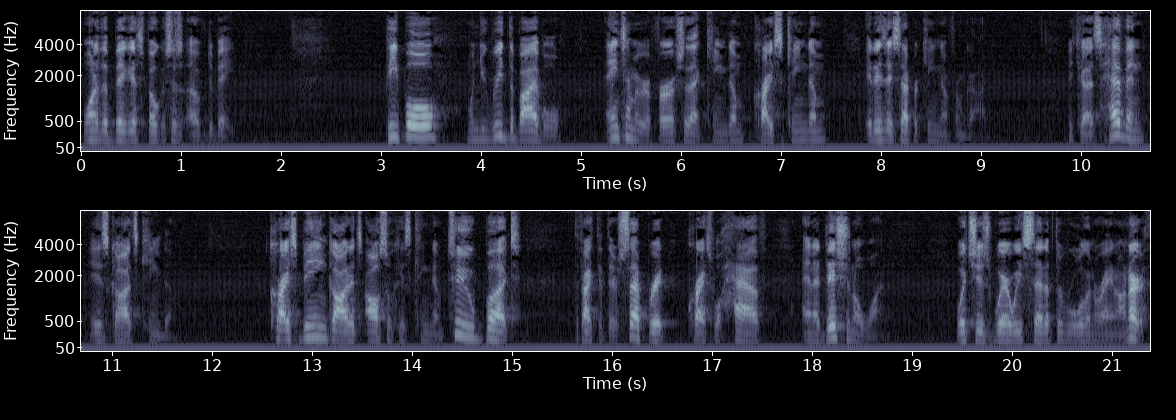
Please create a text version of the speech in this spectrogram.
one of the biggest focuses of debate. People, when you read the Bible, anytime it refers to that kingdom, Christ's kingdom, it is a separate kingdom from God. Because heaven is God's kingdom. Christ being God, it's also his kingdom too, but the fact that they're separate, Christ will have an additional one, which is where we set up the rule and reign on earth.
